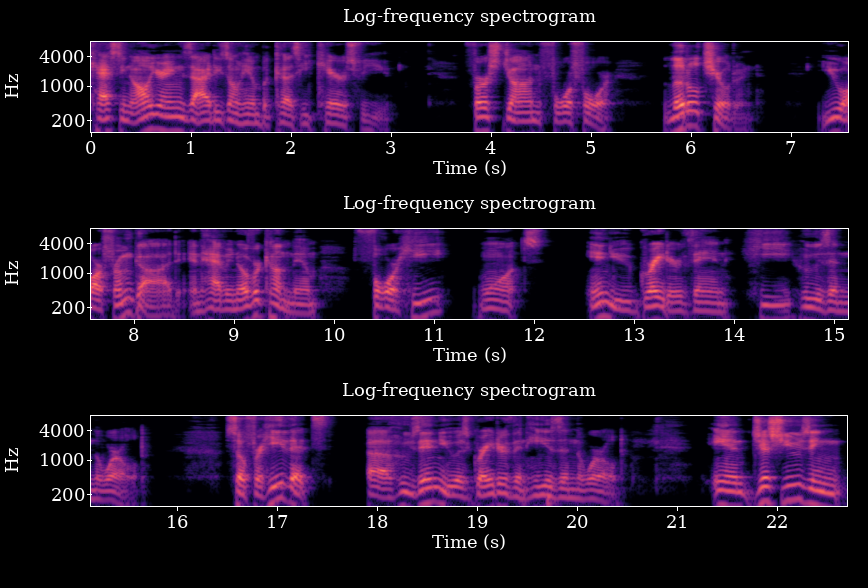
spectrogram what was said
Casting all your anxieties on him because he cares for you. 1 John 4 4. Little children, you are from God, and having overcome them, for he wants in you greater than he who is in the world. So for he that's uh, who's in you is greater than he is in the world. And just using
